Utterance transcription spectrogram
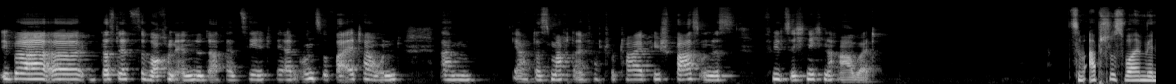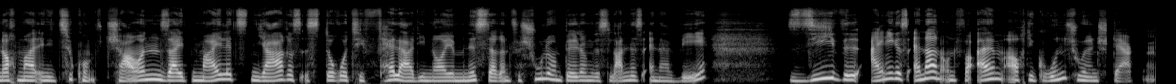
über äh, das letzte Wochenende darf erzählt werden und so weiter. Und ähm, ja, das macht einfach total viel Spaß und es fühlt sich nicht nach Arbeit. Zum Abschluss wollen wir nochmal in die Zukunft schauen. Seit Mai letzten Jahres ist Dorothee Feller die neue Ministerin für Schule und Bildung des Landes NRW. Sie will einiges ändern und vor allem auch die Grundschulen stärken.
